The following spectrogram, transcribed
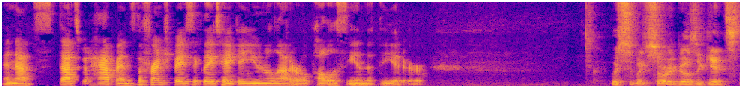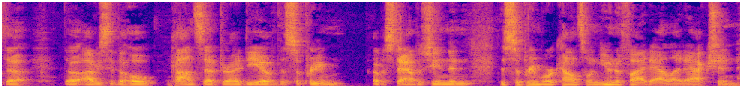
and that's that's what happens. The French basically take a unilateral policy in the theater, which which sort of goes against the the obviously the whole concept or idea of the supreme of establishing and the Supreme War Council and unified Allied action.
